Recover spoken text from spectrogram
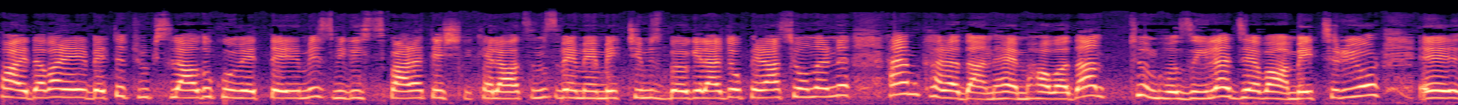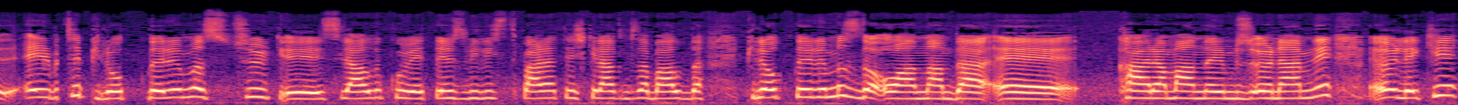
fayda var. Elbette Türk Silahlı Kuvvetlerimiz, Milli İstihbarat Teşkilatımız ve Mehmetçiğimiz bölgelerde operasyonlarını hem karadan hem havadan tüm hızıyla devam ettiriyor. E, elbette pilotlarımız, Türk e, Silahlı Kuvvetlerimiz, Milli İstihbarat Teşkilatımıza bağlı da pilotlarımız da o anlamda e, kahramanlarımız önemli. Öyle ki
